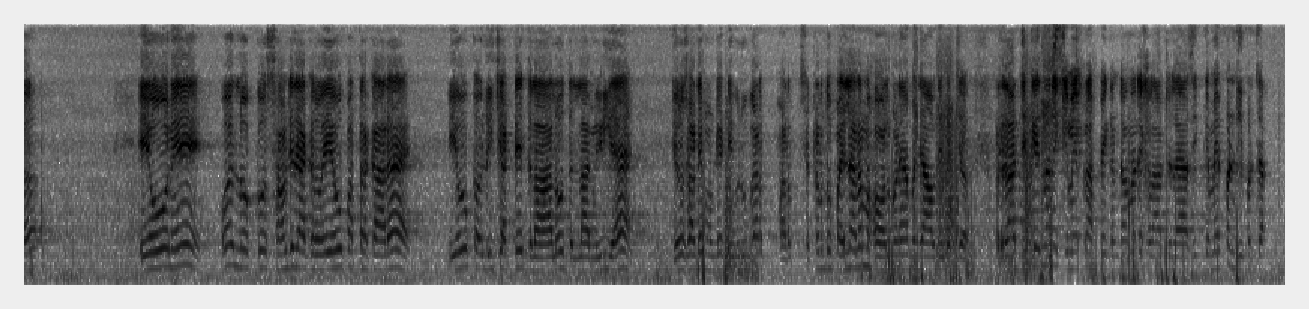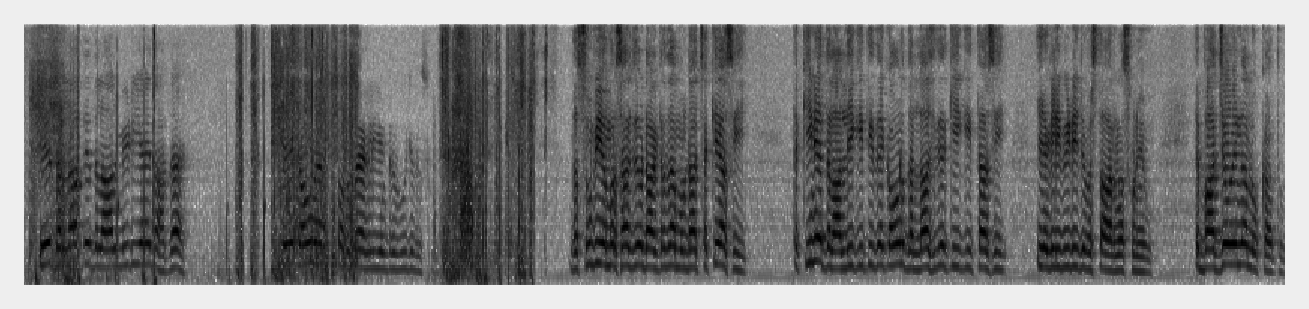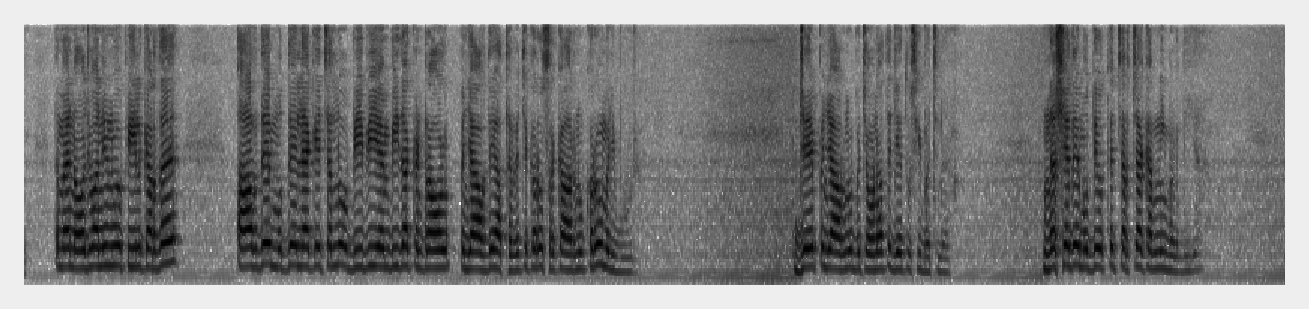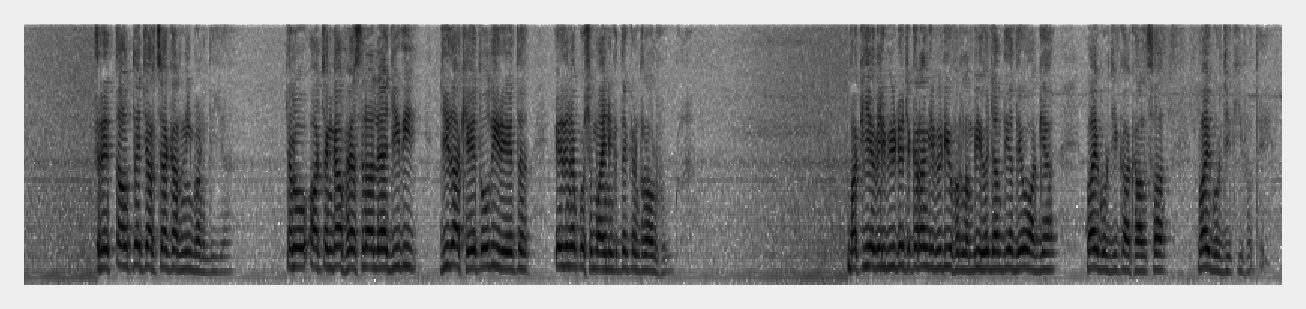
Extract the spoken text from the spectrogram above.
ਇਹ ਉਹ ਨੇ, ਓਏ ਲੋਕੋ ਸਮਝ ਲਿਆ ਕਰੋ, ਇਹ ਉਹ ਪੱਤਰਕਾਰ ਹੈ। ਇਹ ਉਹ ਕੌਲੀ ਚੱਟੇ ਦਲਾਲ, ਉਹ ਦੱਲਾ ਮੀਡੀਆ ਜਦੋਂ ਸਾਡੇ ਮੁੰਡੇ ਡਿਬਰੂਗੜ੍ਹ ਫੜ ਸੱਟਣ ਤੋਂ ਪਹਿਲਾਂ ਨਾ ਮਾਹੌਲ ਬਣਿਆ ਪੰਜਾਬ ਦੇ ਵਿੱਚ। ਰੱਜ ਕੇ ਇਹਨਾਂ ਨੇ ਕਿਵੇਂ ਪ੍ਰਾਪੇ ਗੰਡਾ ਉਹਨਾਂ ਦੇ ਖਿਲਾਫ ਚਲਾਇਆ ਸੀ, ਕਿਵੇਂ ਭੰਡੀ ਪ੍ਰਚਾਰ ਇਹ ਦੱਲਾ ਤੇ ਦਲਾਲ ਮੀਡੀਆ ਇਹ ਦੱਸਦਾ ਹੈ। ਇਹ ਕੌਣ ਹੈ? ਤੁਹਾਨੂੰ ਮੈਂ ਅਗਲੀ ਇੰਟਰਵਿਊ 'ਚ ਦੱਸੂ। ਦੱਸੂ ਵੀ ਅੰਮ੍ਰਿਤਸਰ ਜਦੋਂ ਡਾਕਟਰ ਦਾ ਮੁੰਡਾ ਚੱਕਿਆ ਸੀ, ਤੇ ਕਿਹਨੇ ਦਲਾਲੀ ਕੀਤੀ ਤੇ ਕੌਣ ਦੱਲਾ ਸੀ ਤੇ ਕੀ ਕੀਤਾ ਸੀ, ਇਹ ਅਗਲੀ ਵੀਡੀਓ 'ਚ ਵਿਸਤਾਰ ਨਾਲ ਸੁਣਿਓ। ਤੇ ਬਾਜੋ ਇਹਨਾਂ ਲੋਕਾਂ ਤੋਂ। ਤੇ ਮੈਂ ਨੌਜਵਾਨੀ ਨੂੰ ਅਪੀਲ ਕਰਦਾ ਆਪਦੇ ਮੁੱਦੇ ਲੈ ਕੇ ਚੱਲੋ ਬੀਬੀਐਮਬੀ ਦਾ ਕੰਟਰੋਲ ਪੰਜਾਬ ਦੇ ਹੱਥ ਵਿੱਚ ਕਰੋ, ਸਰਕਾਰ ਨੂੰ ਕਰੋ ਮਜਬੂਰ। ਜੇ ਪੰਜਾਬ ਨੂੰ ਬਚਾਉਣਾ ਤੇ ਜੇ ਤੁਸੀਂ ਬਚਣਾ। ਨਸ਼ੇ ਦੇ ਮੁੱਦੇ ਉੱਤੇ ਚਰਚਾ ਕਰਨੀ ਬਣਦੀ ਆ। ਰੇਤਾ ਉੱਤੇ ਚਰਚਾ ਕਰਨੀ ਬਣਦੀ ਆ। ਚਲੋ ਆ ਚੰਗਾ ਫੈਸਲਾ ਲਿਆ, ਜਿਹਦੀ ਜਿਹਦਾ ਖੇਤ ਉਹਦੀ ਰੇਤ, ਇਹਦੇ ਨਾਲ ਕੁਝ ਮਾਈਨਿੰਗ ਤੇ ਕੰਟਰੋਲ ਹੋਊਗਾ। ਬਾਕੀ ਅਗਲੀ ਵੀਡੀਓ ਚ ਕਰਾਂਗੇ, ਵੀਡੀਓ ਫਿਰ ਲੰਬੀ ਹੋ ਜਾਂਦੀ ਹੈ ਦਿਓ ਆਗਿਆ। ਵਾਹਿਗੁਰੂ ਜੀ ਕਾ ਖਾਲਸਾ, ਵਾਹਿਗੁਰੂ ਜੀ ਕੀ ਫਤਿਹ।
